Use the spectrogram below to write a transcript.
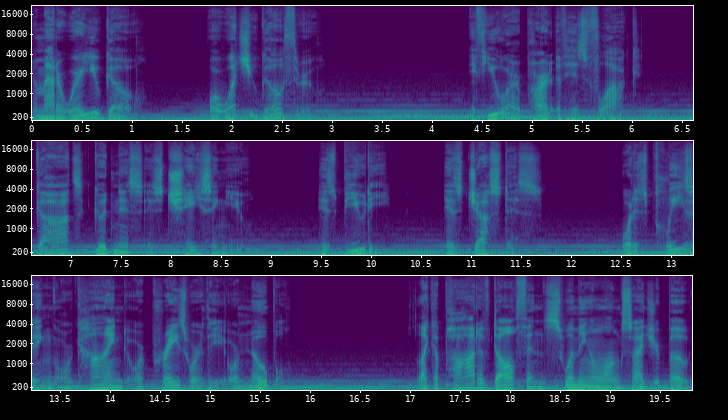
No matter where you go or what you go through, if you are a part of His flock, God's goodness is chasing you, His beauty, His justice, what is pleasing or kind or praiseworthy or noble. Like a pod of dolphins swimming alongside your boat,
